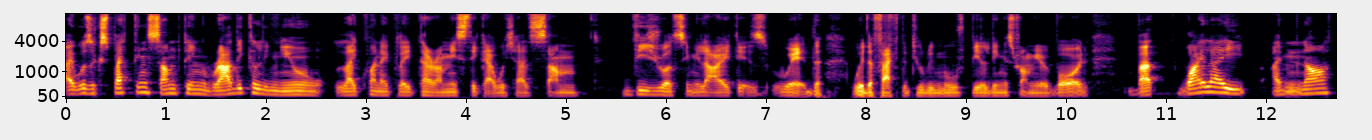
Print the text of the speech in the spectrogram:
I was expecting something radically new, like when I played Terra Mystica, which has some visual similarities with with the fact that you remove buildings from your board. But while I I'm not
